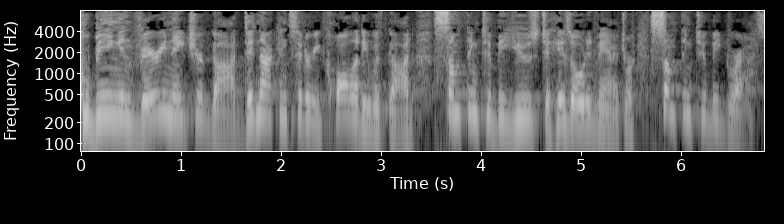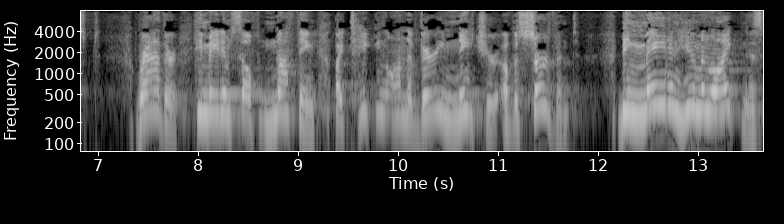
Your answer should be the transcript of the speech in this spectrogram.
who being in very nature God, did not consider equality with God something to be used to his own advantage or something to be grasped. Rather, he made himself nothing by taking on the very nature of a servant. Being made in human likeness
